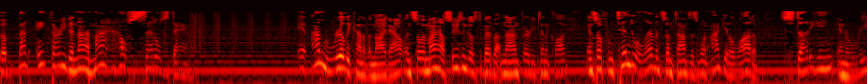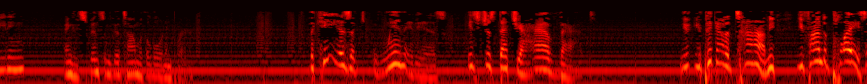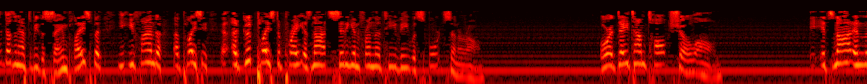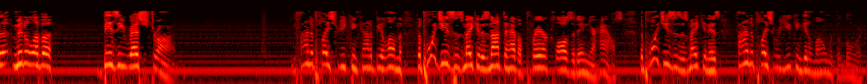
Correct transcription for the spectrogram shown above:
But about 8:30 to 9, my house settles down. And I'm really kind of a night out, and so in my house, Susan goes to bed about 9:30, 10 o'clock, and so from 10 to 11 sometimes is when I get a lot of studying and reading, and can spend some good time with the Lord in prayer. The key isn't when it is; it's just that you have that. You you pick out a time. You, you find a place. It doesn't have to be the same place, but you, you find a, a place. A good place to pray is not sitting in front of the TV with Sports Center on or a daytime talk show on. It's not in the middle of a busy restaurant. You find a place where you can kind of be alone. The, the point Jesus is making is not to have a prayer closet in your house. The point Jesus is making is find a place where you can get alone with the Lord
